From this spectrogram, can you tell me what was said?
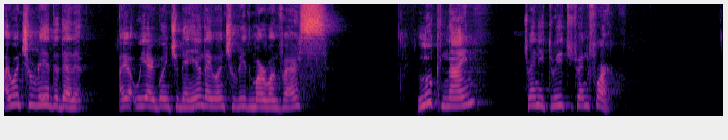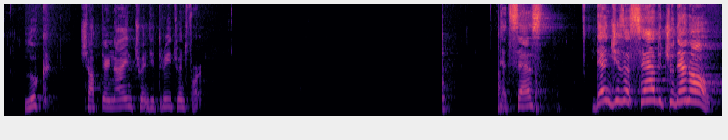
I want to read that. I, we are going to the end. I want to read more one verse. Luke 9, 23 to 24. Luke chapter 9, 23, 24. That says, Then Jesus said to them all,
